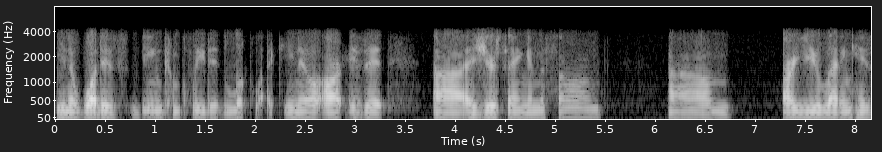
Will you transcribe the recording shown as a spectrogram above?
you know, what does being completed look like? You know, are is it uh, as you're saying in the song, um, are you letting his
